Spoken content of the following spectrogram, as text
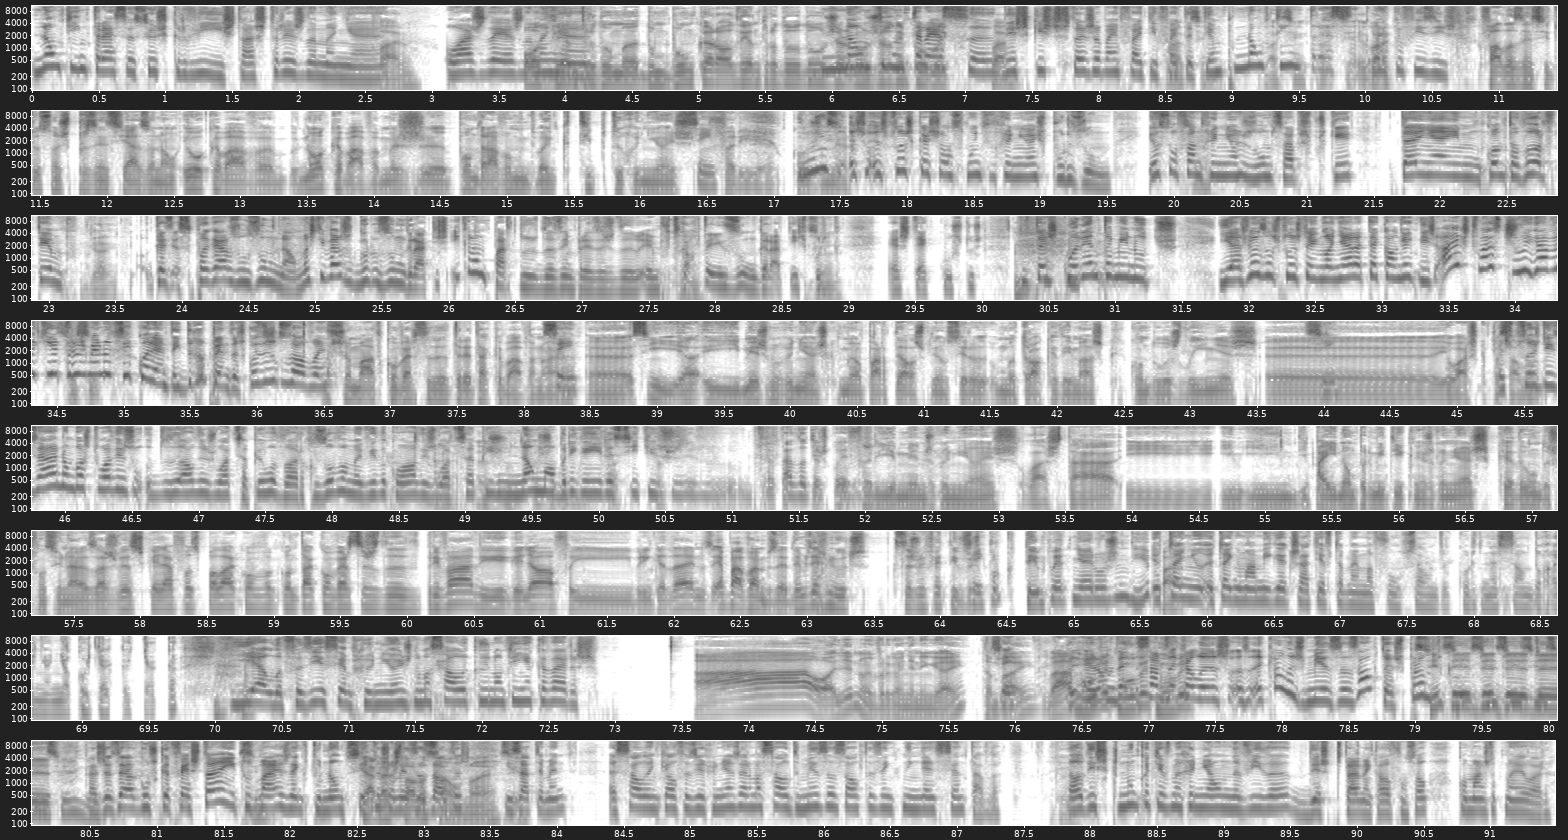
Não te interessa se eu escrevi isto às 3 da manhã Claro. Ou às 10 da Ou manhã. dentro de, uma, de um bunker ou dentro de, de um jardim, não te jardim interessa, público. Claro. desde que isto esteja bem feito e Claro feito a que sim, tempo, não claro te sim, interessa claro como Agora- é que eu fiz isto. que falas em situações presenciais ou não, eu acabava, não acabava, mas eh, ponderava muito bem que tipo de reuniões Sim. faria com meus. as, as pessoas queixam-se muito de reuniões por Zoom. Eu sou fã de reuniões de Zoom, sabes porquê? Têm contador de tempo. Ok. Quer dizer, se pagares o Zoom, não, mas se tiveres Zoom grátis, e grande parte das empresas de- em Portugal têm Zoom grátis, porque hashtag custos, tu tens 40 minutos. E às vezes as pessoas têm que ganhar até que alguém que diz: Ah, isto vai-se desligar daqui a 3 sim. minutos e 40. E de repente as coisas O resolvem-se. chamado conversa da treta acabava, não é? Sim. Ah, sim, e, e mesmo reuniões que a maior parte delas podiam ser uma troca de e-mails com duas linhas, ah, Sim. eu acho que As pessoas dizem, ah, não gosto de áudios, de áudios WhatsApp. Eu adoro, resolvam-me a vida com áudios do WhatsApp e ajuda- não me ajuda obriguem a ir a sítios eh, tratar de outras coisas. Faria menos reuniões, lá está, e, e, e, pá, e não permitia que nas reuniões cada um dos funcionários às vezes, se calhar, fosse para lá con- contar conversas de, de privado e galhofa e brincadeira. É pá, vamos, é, temos 10 minutos que sejam efetivas, Sim. porque tempo é dinheiro hoje em dia. Eu pá. tenho, eu tenho uma amiga que já teve também uma função de coordenação do ranhonhoco e ela fazia sempre reuniões numa sala que não tinha cadeiras. Ah, olha, não envergonha ninguém também. Sim. Vá, Eram move-te, de- move-te, sabes move-te. aquelas, aquelas mesas altas, pronto, Sim, que sim, de- de- de- às vezes alguns cafés têm e tudo mais, em que tu não te sentas na a mesas altas. não é? Exatamente. A sala em que ela fazia reuniões era uma sala de mesas altas em que ninguém se sentava. Ela diz que nunca teve uma reunião na vida, desde que está naquela função, com mais do que meia hora.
